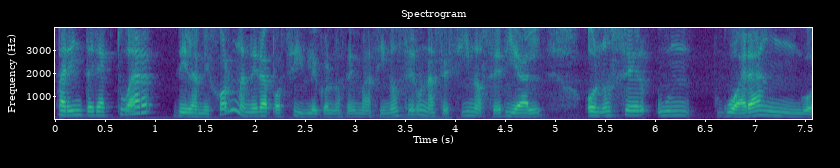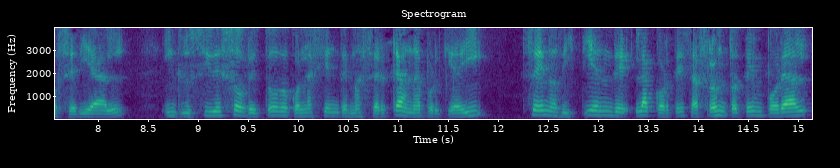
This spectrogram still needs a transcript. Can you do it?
Para interactuar de la mejor manera posible con los demás y no ser un asesino serial o no ser un guarango serial, inclusive sobre todo con la gente más cercana, porque ahí se nos distiende la corteza frontotemporal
